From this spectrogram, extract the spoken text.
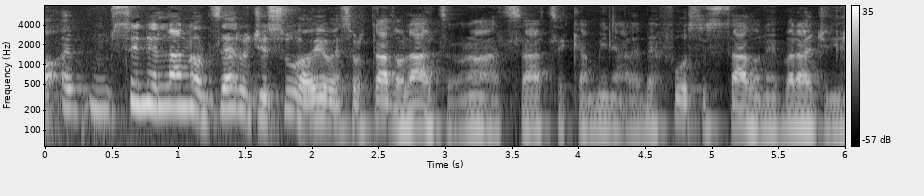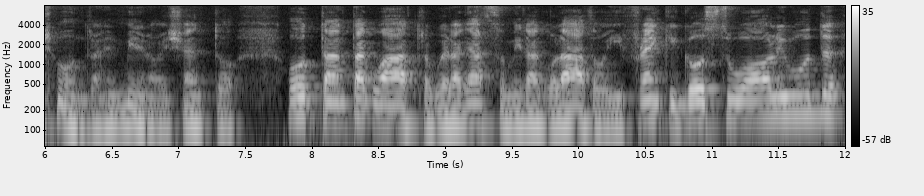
Oh, eh, se nell'anno zero Gesù aveva esortato Lazzaro no, a alzarsi e camminare, beh, fosse stato nei paraggi di Londra nel 1984, quel ragazzo miracolato, i Frankie Goes to Hollywood,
